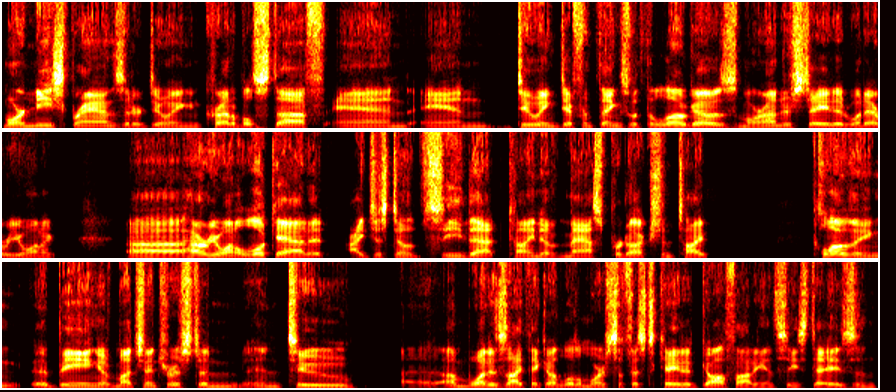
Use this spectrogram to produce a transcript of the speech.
more niche brands that are doing incredible stuff and and doing different things with the logos, more understated, whatever you want to uh, however you want to look at it, I just don't see that kind of mass production type clothing uh, being of much interest in into uh, um, what is, I think, a little more sophisticated golf audience these days. And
